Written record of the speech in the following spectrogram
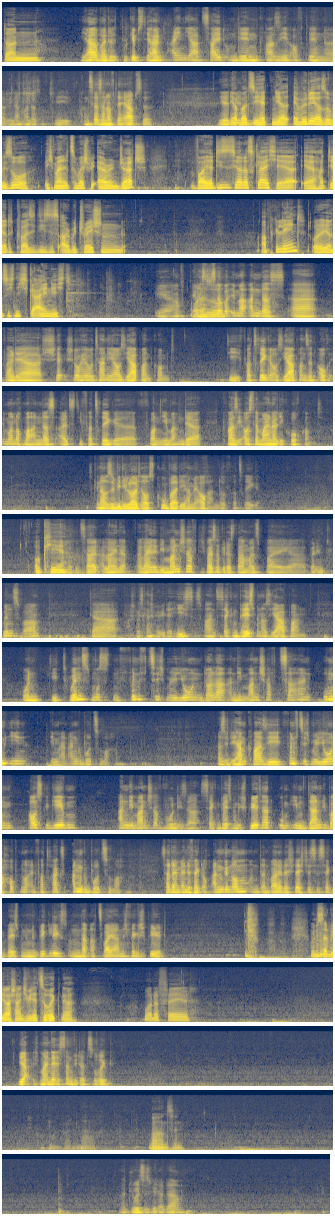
dann. Ja, aber du, du gibst dir halt ein Jahr Zeit, um den quasi auf den, äh, wie nennt man das, auf die Prinzessin auf der Erbse. Ja, aber sie hätten ja, er würde ja sowieso. Ich meine zum Beispiel Aaron Judge war ja dieses Jahr das gleiche. Er, er hat ja quasi dieses Arbitration abgelehnt oder die haben sich nicht geeinigt. Ja, ja Oder das ist so. aber immer anders, äh, weil der Sh- Shohei Otani ja aus Japan kommt. Die Verträge aus Japan sind auch immer noch mal anders als die Verträge von jemandem, der quasi aus der Minor League hochkommt. Genauso wie die Leute aus Kuba, die haben ja auch andere Verträge. Okay. Er bezahlt alleine, alleine die Mannschaft, ich weiß noch, wie das damals bei, äh, bei den Twins war. Da, ich weiß gar nicht mehr, wie der hieß. Das war ein Second Baseman aus Japan. Und die Twins mussten 50 Millionen Dollar an die Mannschaft zahlen, um ihn ihm ein Angebot zu machen. Also die haben quasi 50 Millionen ausgegeben an die Mannschaft, wo dieser Second Baseman gespielt hat, um ihm dann überhaupt nur ein Vertragsangebot zu machen. Das hat er im Endeffekt auch angenommen und dann war er der schlechteste Second Baseman in den Big Leagues und hat nach zwei Jahren nicht mehr gespielt. Und ist dann wieder wahrscheinlich wieder zurück, ne? What a fail. Ja, ich meine, der ist dann wieder zurück. Ich guck mal gerade nach. Wahnsinn. Ah, Jules ist wieder da.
